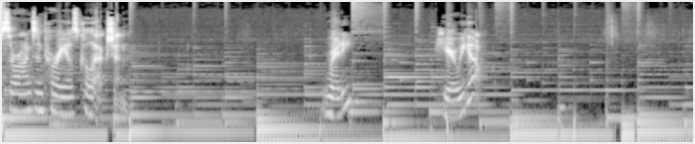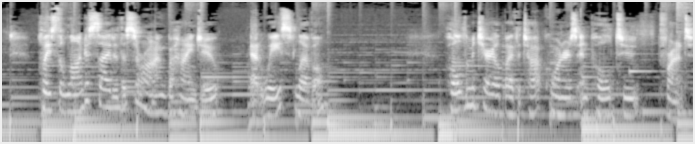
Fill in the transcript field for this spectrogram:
Sarongs and Pareos collection. Ready? Here we go. Place the longest side of the sarong behind you at waist level. Hold the material by the top corners and pull to front.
